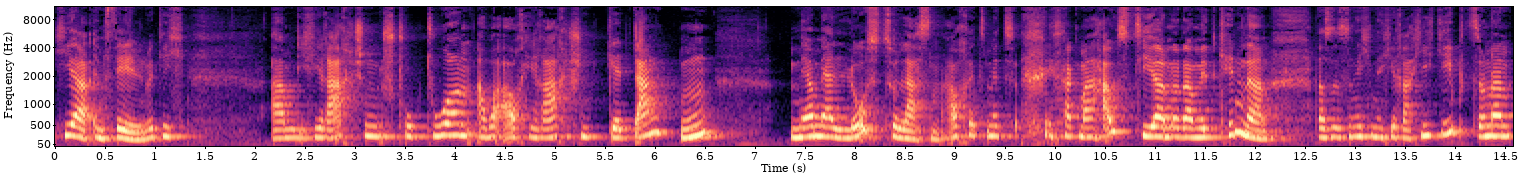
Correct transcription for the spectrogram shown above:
hier empfehlen, wirklich ähm, die hierarchischen Strukturen, aber auch hierarchischen Gedanken mehr und mehr loszulassen. Auch jetzt mit, ich sag mal, Haustieren oder mit Kindern, dass es nicht eine Hierarchie gibt, sondern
